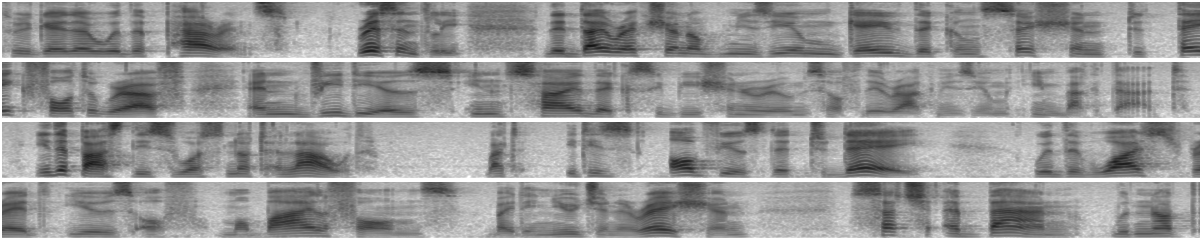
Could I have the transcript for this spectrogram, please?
together with the parents. Recently, the direction of the museum gave the concession to take photographs and videos inside the exhibition rooms of the Iraq Museum in Baghdad. In the past, this was not allowed. But it is obvious that today, with the widespread use of mobile phones by the new generation, such a ban would not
